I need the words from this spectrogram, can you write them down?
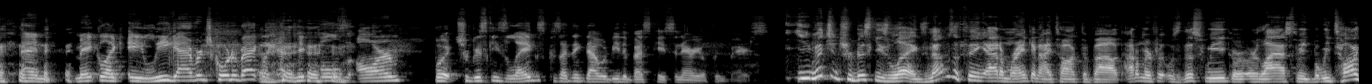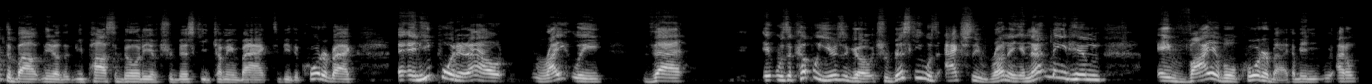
and make like a league average quarterback, like have Nick Foles' arm but Trubisky's legs because I think that would be the best case scenario for the Bears. You mentioned Trubisky's legs, and that was a thing Adam Rank and I talked about. I don't remember if it was this week or, or last week, but we talked about you know the, the, possibility of Trubisky coming back to be the quarterback, and he pointed out rightly that it was a couple years ago Trubisky was actually running, and that made him a viable quarterback. I mean, I don't.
